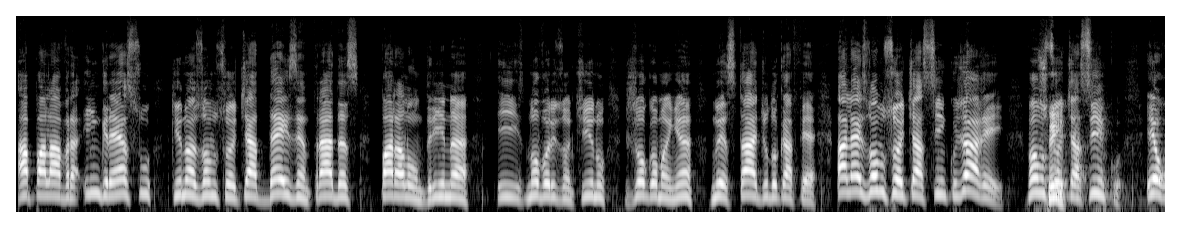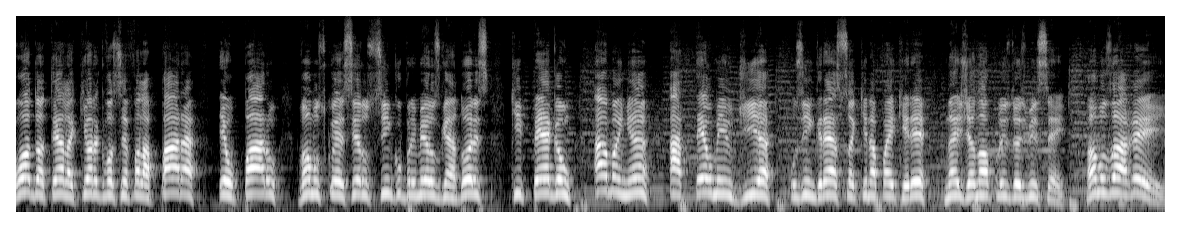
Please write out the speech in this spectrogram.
a palavra ingresso, que nós vamos sortear 10 entradas para Londrina e Novo Horizontino, jogo amanhã no Estádio do Café. Aliás, vamos sortear cinco já, Rei? Vamos Sim. sortear cinco? Eu rodo a tela aqui, a hora que você fala para, eu paro. Vamos conhecer os cinco primeiros ganhadores que pegam amanhã até o meio-dia os ingressos aqui na Pai Querer, na Higienópolis 2100. Vamos lá, Rei!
